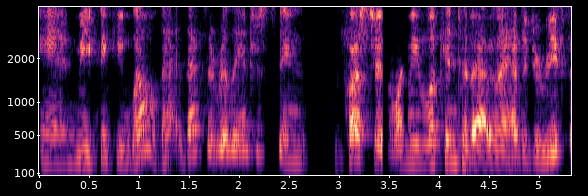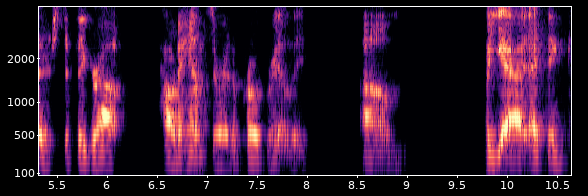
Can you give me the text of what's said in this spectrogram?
and me thinking well that, that's a really interesting question. Let me look into that. And I had to do research to figure out how to answer it appropriately. Um, but yeah, I think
